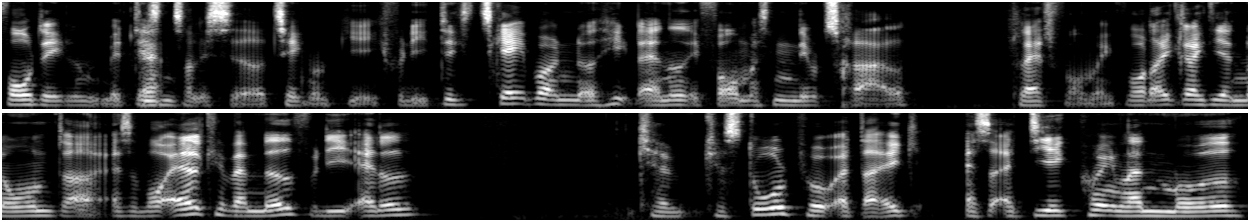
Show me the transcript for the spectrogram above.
fordelen med Ja. decentraliseret teknologi, ikke? fordi det skaber noget helt andet i form af sådan en neutral platform, ikke? hvor der ikke rigtig er nogen, der, altså hvor alle kan være med, fordi alle kan, kan stole på, at der ikke, altså at de ikke på en eller anden måde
